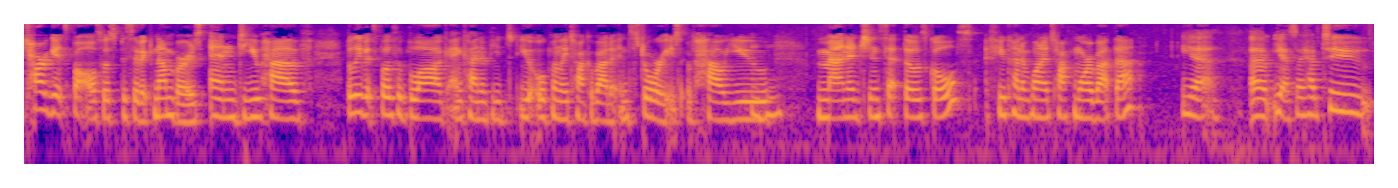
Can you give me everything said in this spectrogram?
targets, but also specific numbers. And you have, I believe it's both a blog and kind of you, you openly talk about it in stories of how you mm-hmm. manage and set those goals. If you kind of want to talk more about that. Yeah. Um, yes, I have two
